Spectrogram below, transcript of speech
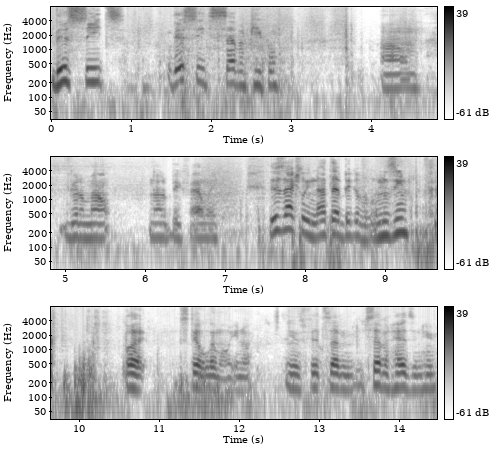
This seats. This seats seven people. Um, good amount. Not a big family. This is actually not that big of a limousine, but still limo. You know, you can fit seven seven heads in here.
